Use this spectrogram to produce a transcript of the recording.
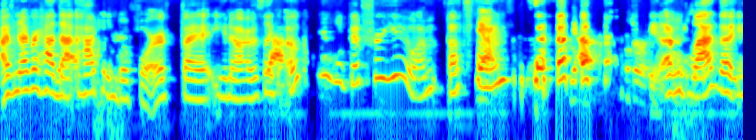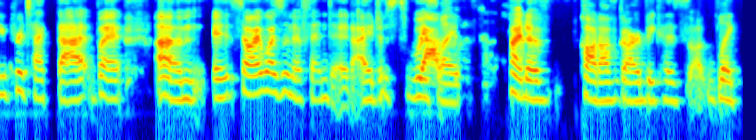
I've never had yeah. that happen before, but you know, I was like, yeah. okay, well, good for you. I'm that's fine. Yeah, yeah totally. I'm glad that you protect that, but um, it, so I wasn't offended. I just was like kind of caught off guard because, uh, like,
